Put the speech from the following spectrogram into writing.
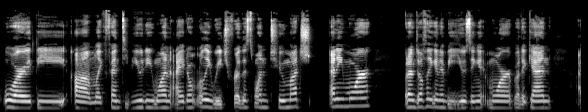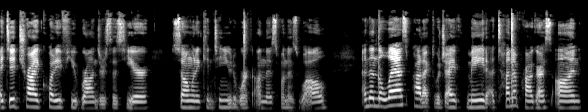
or the um, like Fenty Beauty one. I don't really reach for this one too much anymore, but I'm definitely going to be using it more. But again, I did try quite a few bronzers this year, so I'm going to continue to work on this one as well. And then the last product, which I've made a ton of progress on,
